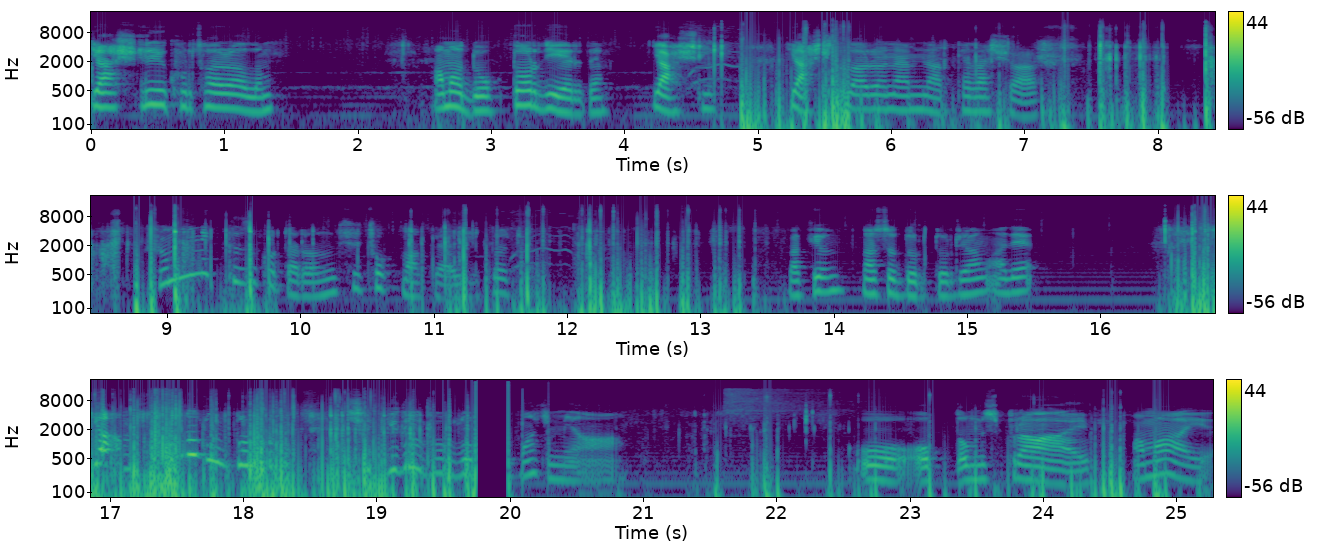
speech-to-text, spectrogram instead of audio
Yaşlıyı kurtaralım. Ama doktor diğeri. Yaşlı. Yaşlılar önemli arkadaşlar. Şu minik kızı kurtaralım. Şu çok makyajlı kötü. Bakayım nasıl durduracağım. Hadi. Ya nasıl durdurdum? Şimdi de durdurdum. Bakayım ya. O Optimus Prime. Ama hayır.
